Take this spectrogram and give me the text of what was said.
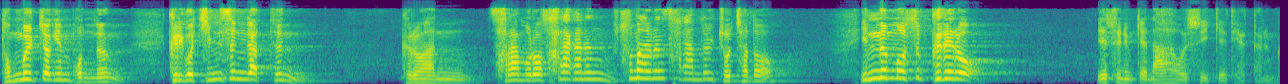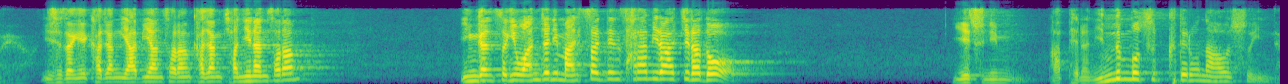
동물적인 본능 그리고 짐승 같은 그러한 사람으로 살아가는 수많은 사람들조차도 있는 모습 그대로 예수님께 나아올 수 있게 되었다는 거예요. 이 세상에 가장 야비한 사람, 가장 잔인한 사람, 인간성이 완전히 말살된 사람이라 할지라도 예수님 앞에는 있는 모습 그대로 나올 수 있는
